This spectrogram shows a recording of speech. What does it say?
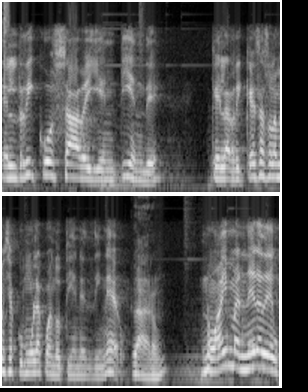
El rico sabe y entiende que la riqueza solamente se acumula cuando tienes dinero. Claro. No hay manera de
